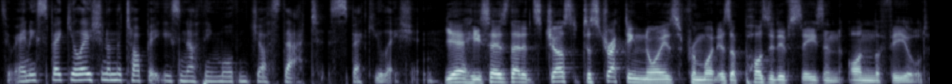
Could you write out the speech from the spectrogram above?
So any speculation on the topic is nothing more than just that speculation. Yeah, he says that it's just distracting noise from what is a positive season on the field.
